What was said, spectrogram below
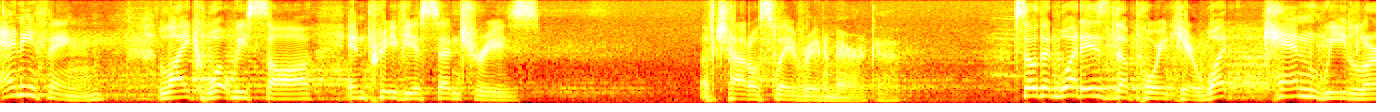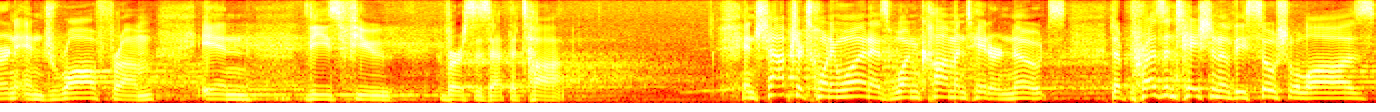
anything like what we saw in previous centuries of chattel slavery in America. So, then, what is the point here? What can we learn and draw from in these few verses at the top? In chapter 21, as one commentator notes, the presentation of these social laws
